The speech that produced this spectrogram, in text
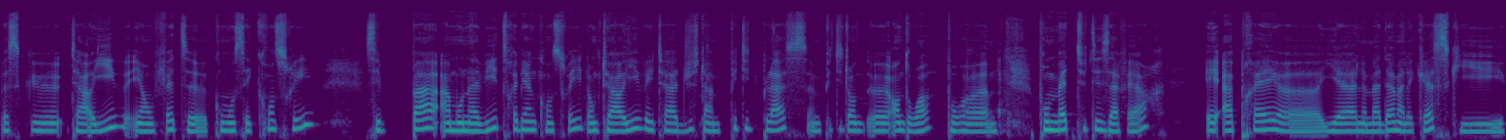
Parce que tu arrives et en fait, comment c'est construit, c'est pas, à mon avis, très bien construit. Donc, tu arrives et tu as juste une petite place, un petit endroit pour, pour mettre toutes tes affaires. Et après, euh, il y a la madame à la caisse qui,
